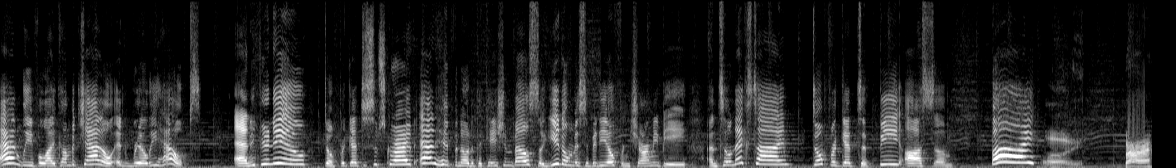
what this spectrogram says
And leave a like on the channel, it really helps. And if you're new, don't forget to subscribe and hit the notification bell so you don't miss a video from Charmy Bee. Until next time, don't forget to be awesome. Bye! Bye. Bye.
